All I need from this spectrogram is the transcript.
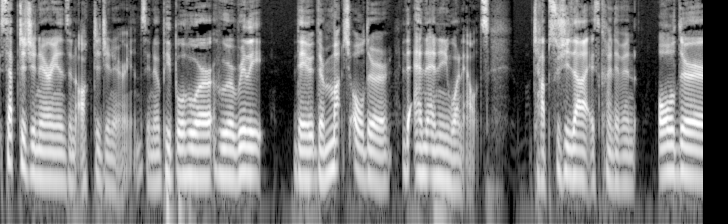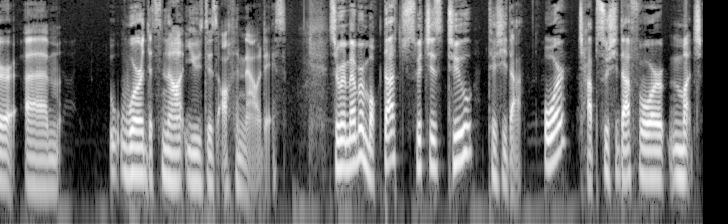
septuagenarians and octogenarians, you know, people who are who are really they they're much older than anyone else. Chapsushida is kind of an older um, word that's not used as often nowadays. So remember, mokta switches to teshida or chapsushida for much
